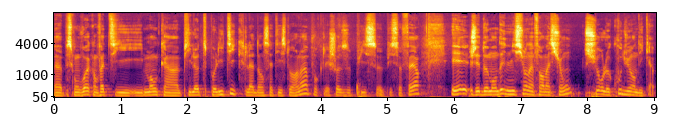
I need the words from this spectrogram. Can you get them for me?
euh, parce qu'on voit qu'en fait il, manque un pilote politique là dans cette histoire-là pour que les choses puissent puissent se faire. Et j'ai demandé une mission d'information sur le coût du handicap.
